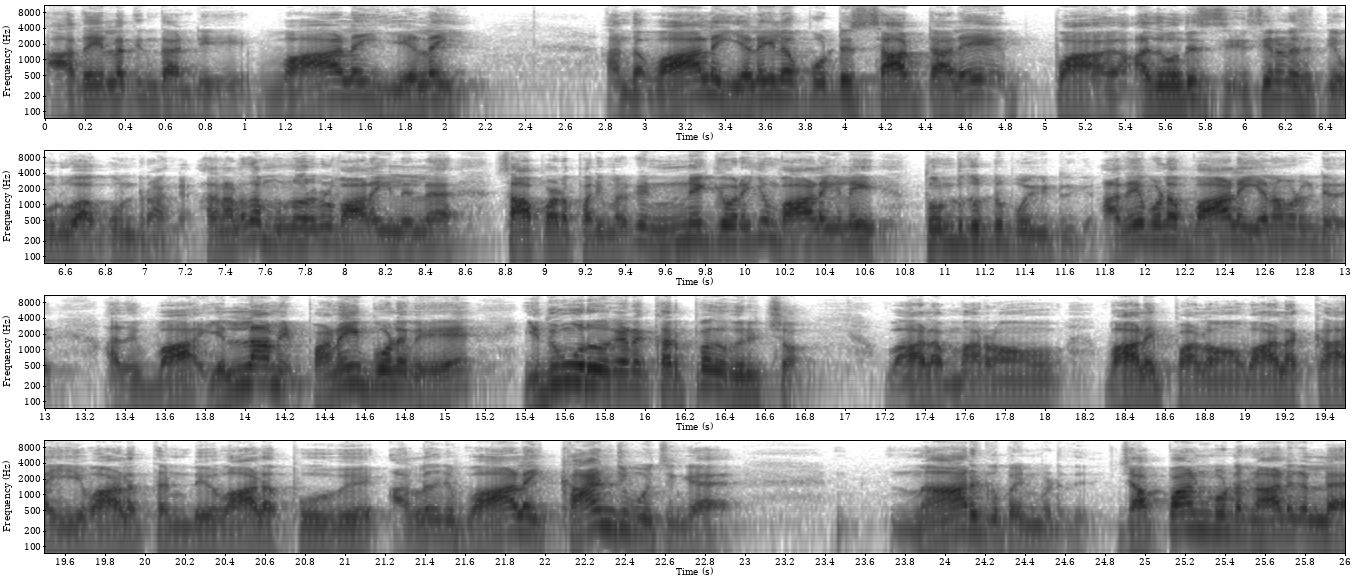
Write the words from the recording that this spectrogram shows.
அதை எல்லாத்தையும் தாண்டி வாழை இலை அந்த வாழை இலையில போட்டு சாப்பிட்டாலே பா அது வந்து சீரண சக்தியை உருவாக்குன்றாங்க அதனால தான் முன்னோர்கள் வாழை இலையில் சாப்பாடை பரிமாறிக்க இன்னைக்கு வரைக்கும் வாழை இலை தொண்டு தொட்டு போய்கிட்டு இருக்கு. அதே போல் வாழை இலை மட்டும் கிடையாது. அது வா எல்லாமே பனை போலவே இதுவும் ஒரு வகையான கற்பக விருட்சம். வாழை மரம் வாழைப்பழம் வாழைக்காய் வாழைத்தண்டு வாழைப்பூவு அதெல்லாம் வாழை காஞ்சி போச்சுங்க. நாருக்கு பயன்படுது. ஜப்பான் போன்ற நாடுகளில்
